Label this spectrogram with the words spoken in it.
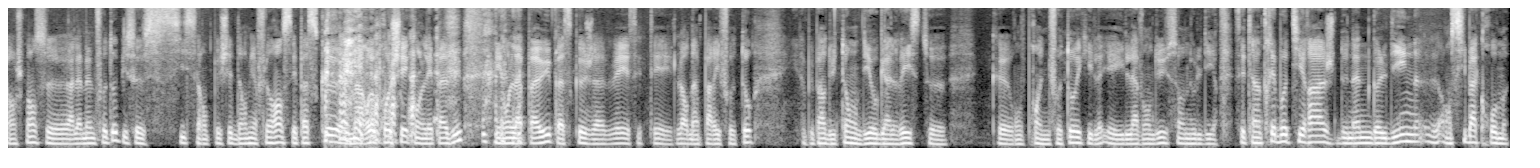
alors je pense euh, à la même photo, puisque si ça empêchait de dormir Florence, c'est parce qu'elle m'a reproché qu'on ne l'ait pas vue, et on l'a pas eu parce que j'avais, c'était lors d'un pari photo, et la plupart du temps on dit aux galeristes euh, qu'on prend une photo et qu'il l'a vendue sans nous le dire. C'était un très beau tirage de Nan Goldin euh, en cibachrome.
